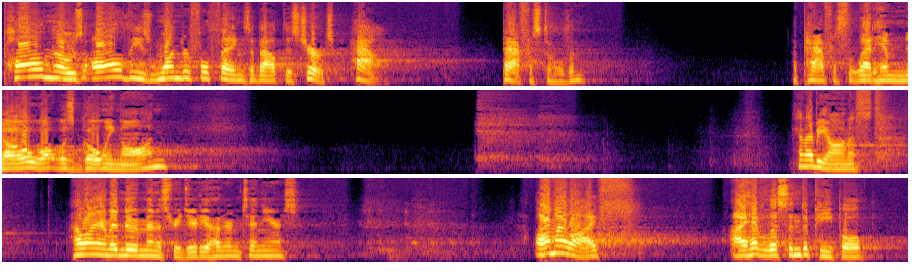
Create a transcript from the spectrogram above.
Paul knows all these wonderful things about this church. How? Epaphras told him. Epaphras let him know what was going on. Can I be honest? How long have I been doing ministry, Judy? 110 years? All my life, I have listened to people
